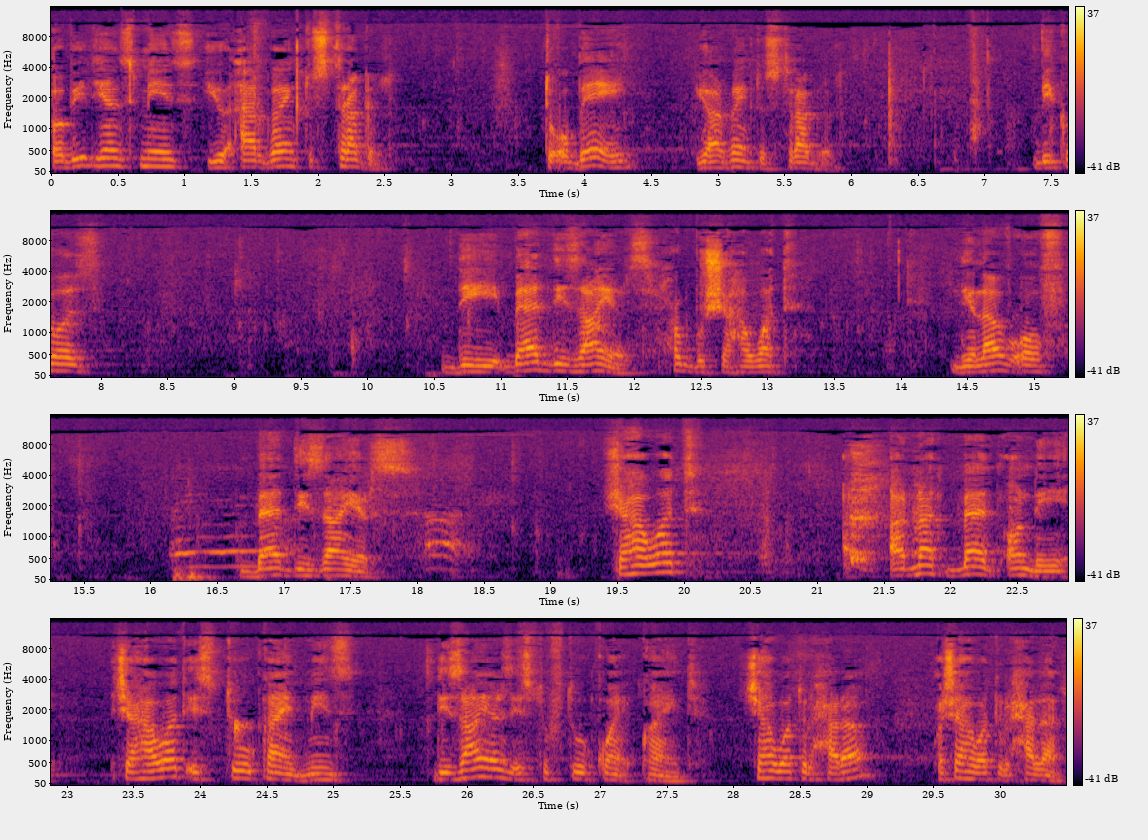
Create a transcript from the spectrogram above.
Obedience means you are going to struggle. To obey, you are going to struggle. Because the bad desires, حب الشهوات, the love of bad desires. Shahawat are not bad only. Shahawat is two kind, means desires is two, two kind. Shahwatul haram or shahwatul halal.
